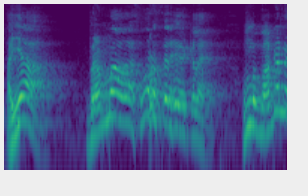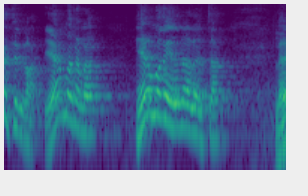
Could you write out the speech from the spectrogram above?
ஐயா பிரம்மாவை சூர சிறை வைக்கல. உங்கள் மகன் வச்சிருக்கான். ஏன் மகனா? ஏன் மகன் எதனால் வச்சான் இல்லை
